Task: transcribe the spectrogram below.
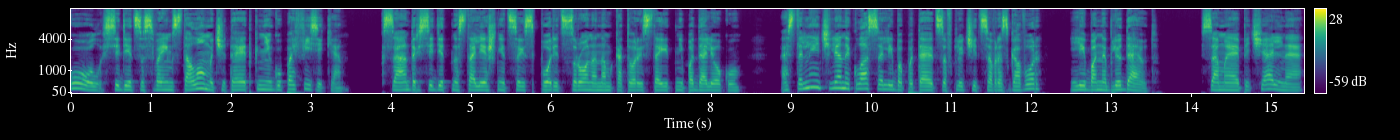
Коул сидит за своим столом и читает книгу по физике. Ксандр сидит на столешнице и спорит с Ронаном, который стоит неподалеку. Остальные члены класса либо пытаются включиться в разговор, либо наблюдают. Самое печальное,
